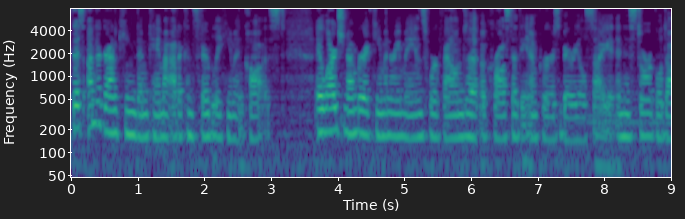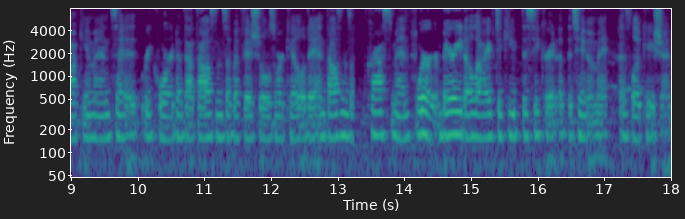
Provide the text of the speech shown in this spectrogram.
This underground kingdom came at a considerably human cost. A large number of human remains were found uh, across the emperor's burial site, and historical documents uh, record that thousands of officials were killed and thousands of craftsmen were buried alive to keep the secret of the tomb as location.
